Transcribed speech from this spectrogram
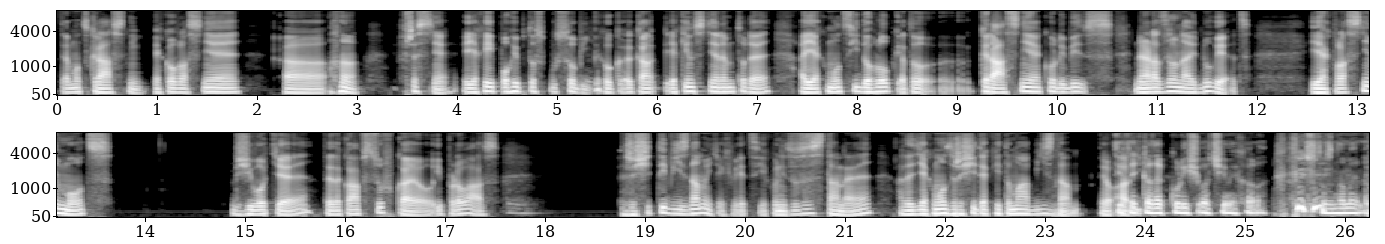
To je moc krásný. Jako vlastně uh, přesně, jaký pohyb to způsobí, jako k, jakým směrem to jde a jak mocí do hloubky. A to krásně, jako kdyby narazil na jednu věc, jak vlastně moc v životě, to je taková vsuvka, jo, i pro vás, řešit ty významy těch věcí. Jako něco se stane a teď jak moc řešit, jaký to má význam. Jo? Ty teďka tak kulíš oči, Michale. Co to znamená?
